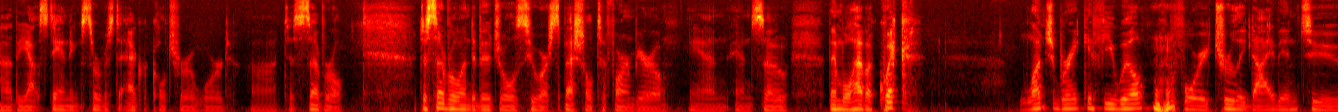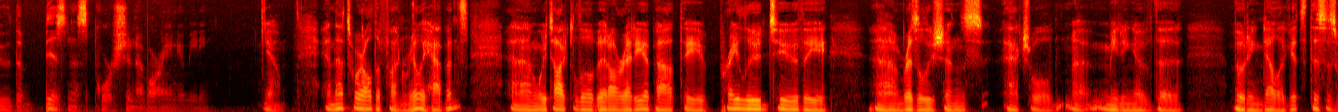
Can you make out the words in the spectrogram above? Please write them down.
uh, the Outstanding Service to Agriculture Award uh, to several to several individuals who are special to Farm Bureau. And and so then we'll have a quick lunch break, if you will, before we truly dive into the business portion of our annual meeting. Yeah, and that's where all the fun really happens. Um, we talked a little bit already about the prelude to the uh, resolutions actual uh, meeting of the voting delegates. This is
